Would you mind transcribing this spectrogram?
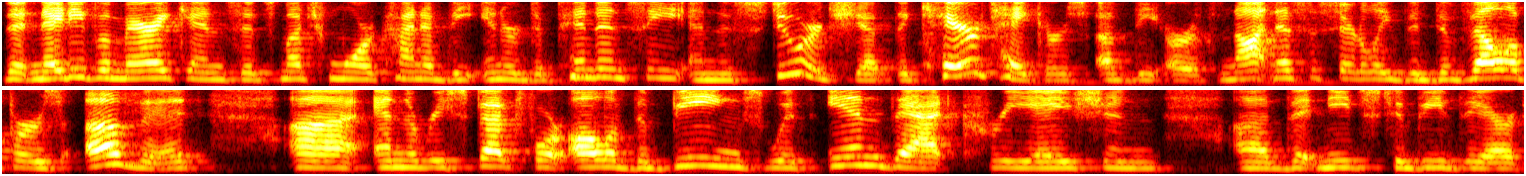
That Native Americans, it's much more kind of the interdependency and the stewardship, the caretakers of the earth, not necessarily the developers of it, uh, and the respect for all of the beings within that creation uh, that needs to be there.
